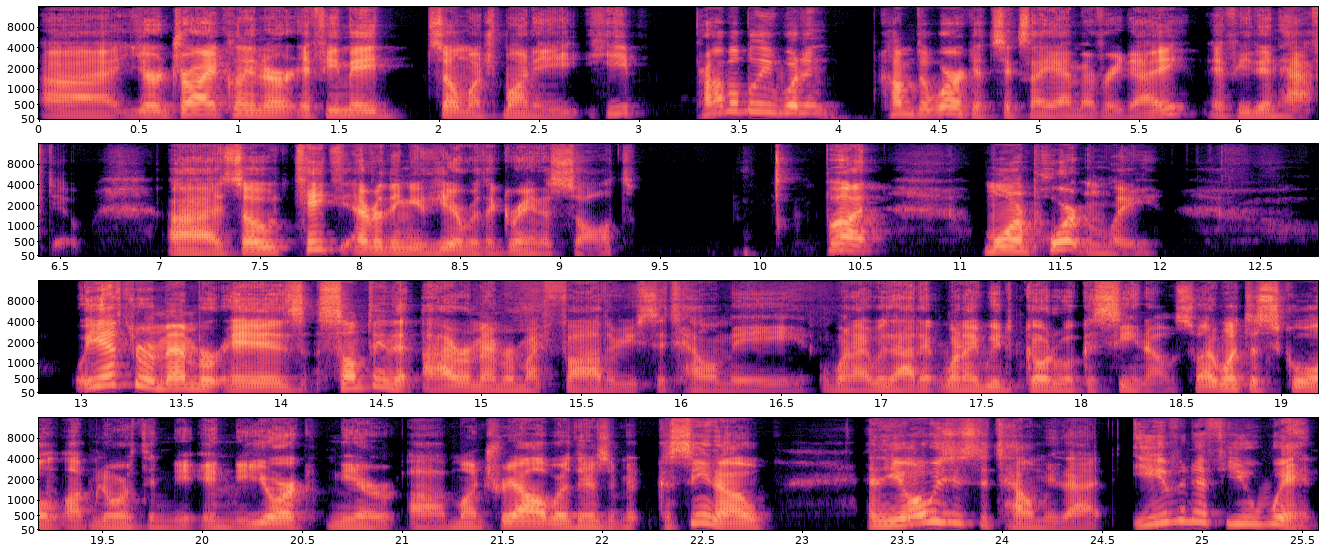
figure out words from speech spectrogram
Uh, your dry cleaner, if he made so much money, he probably wouldn't come to work at 6 a.m. every day if he didn't have to. Uh, so take everything you hear with a grain of salt. But more importantly, what you have to remember is something that I remember my father used to tell me when I was at it when I would go to a casino. So I went to school up north in, in New York near uh, Montreal where there's a casino, and he always used to tell me that even if you win,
